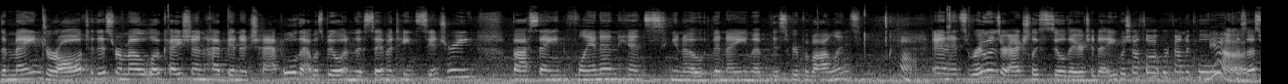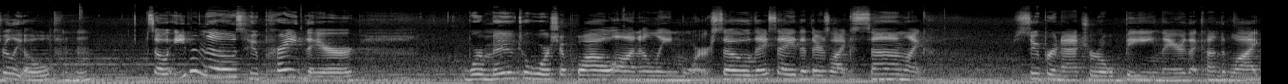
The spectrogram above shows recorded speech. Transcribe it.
The main draw to this remote location had been a chapel that was built in the 17th century by Saint Flannan, hence, you know, the name of this group of islands. Oh. And its ruins are actually still there today, which I thought were kind of cool Yeah. because that's really old. Mm-hmm. So even those who prayed there were moved to worship while on Eilean Mor. So they say that there's like some like supernatural being there that kind of like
